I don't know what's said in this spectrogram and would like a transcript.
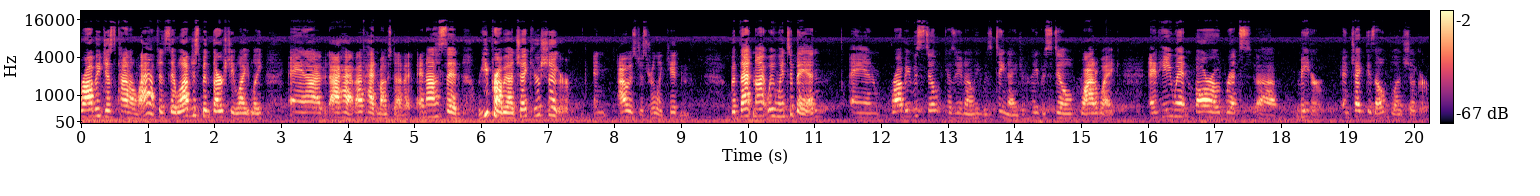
robby just kind of laughed and said well i've just been thirsty lately and I, I have I've had most of it. And I said, well, you probably ought to check your sugar. And I was just really kidding. But that night we went to bed, and Robby was still because you know he was a teenager. He was still wide awake, and he went and borrowed Rhett's uh, meter and checked his own blood sugar,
